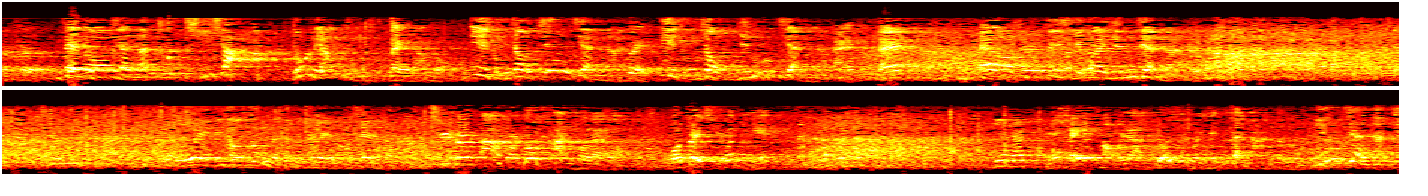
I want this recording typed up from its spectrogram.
道，是这个剑南春旗下啊有两种酒，哪两种？一种叫金剑南，对一种叫银剑南。哎哎，翟老师最喜欢银剑南，口味比较重的这么一位老先生。其实大伙儿都看出来了，我最喜欢你。你有点讨厌。谁讨厌？有喜欢银剑南的吗？银剑南这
